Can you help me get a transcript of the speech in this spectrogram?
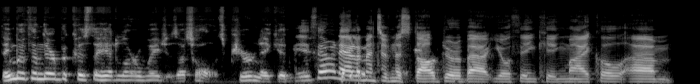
They moved them there because they had lower wages. That's all. It's pure naked. Is there an element of nostalgia about your thinking, Michael? Um,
